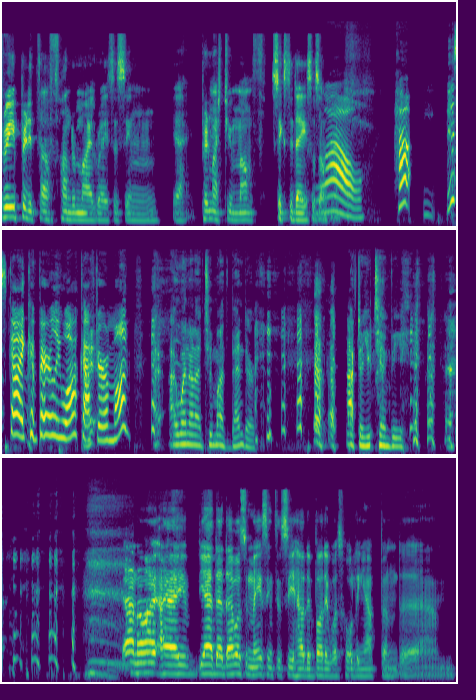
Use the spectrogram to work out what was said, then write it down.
three pretty tough 100 mile races in, yeah, pretty much two months, 60 days or something. Wow. How this guy could barely walk after a month. I, I went on a two month bender after UTMB. Yeah, no, I, I, yeah, that that was amazing to see how the body was holding up, and um,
